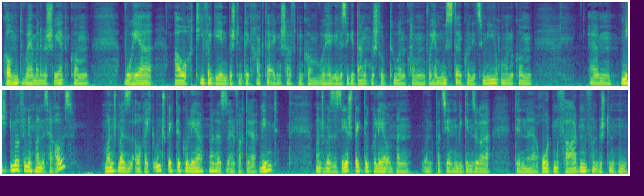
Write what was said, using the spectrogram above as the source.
kommt, woher meine Beschwerden kommen, woher auch tiefergehend bestimmte Charaktereigenschaften kommen, woher gewisse Gedankenstrukturen kommen, woher Muster, Konditionierungen kommen. Ähm, nicht immer findet man es heraus. Manchmal ist es auch recht unspektakulär. Ne? Da ist es einfach der Wind. Manchmal ist es sehr spektakulär und man und Patienten beginnen sogar den äh, roten Faden von bestimmten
